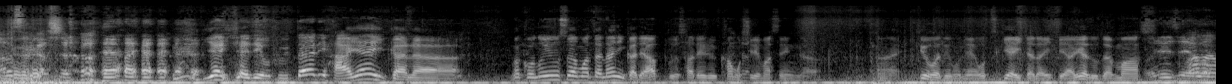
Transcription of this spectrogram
あの滑り方したら。いやいやでも2人早いから、まあ、この様子はまた何かでアップされるかもしれませんが、はい、今日はでもねお付き合いいただいてありがとうございます。ありがとうございま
